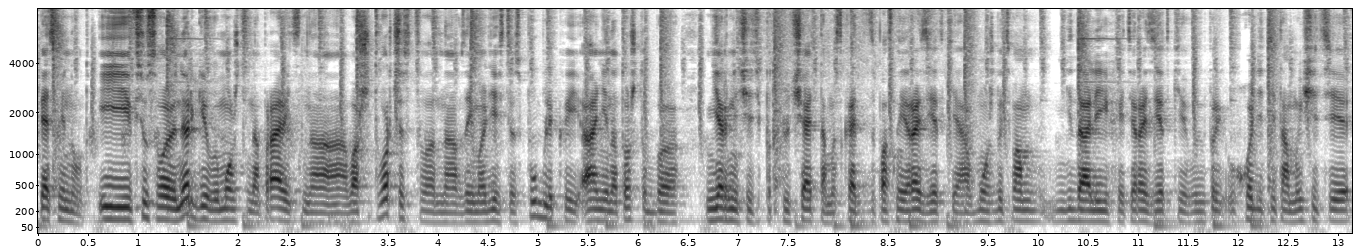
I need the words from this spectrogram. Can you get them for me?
5 минут. И всю свою энергию вы можете направить на ваше творчество, на взаимодействие с публикой, а не на то, чтобы нервничать, подключать, там, искать запасные розетки. А может быть, вам не дали их, эти розетки. Вы уходите там, ищете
